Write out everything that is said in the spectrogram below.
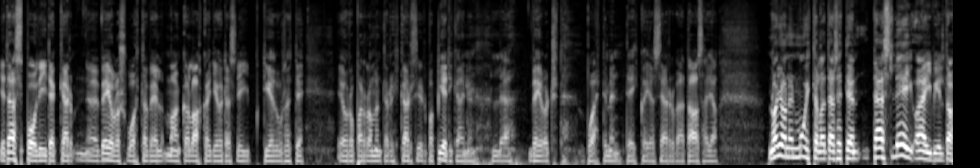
Ja tässä puhuttiin tekär eh, veilosvuotta vielä manka lahkai, joita ei tietysti, että europarlamentari Kärsirpa Pietikäinen lää veilotsta puhettimen teikka ja servää taas. Ja Nojonen muistella tässä, että tässä lei aivilta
